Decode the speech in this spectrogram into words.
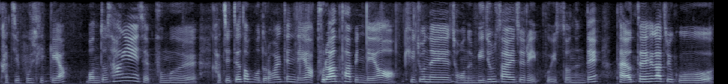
같이 보실게요. 먼저 상의 제품을 같이 뜯어보도록 할 텐데요. 브라탑인데요. 기존에 저는 미디움 사이즈를 입고 있었는데 다이어트 해가지고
